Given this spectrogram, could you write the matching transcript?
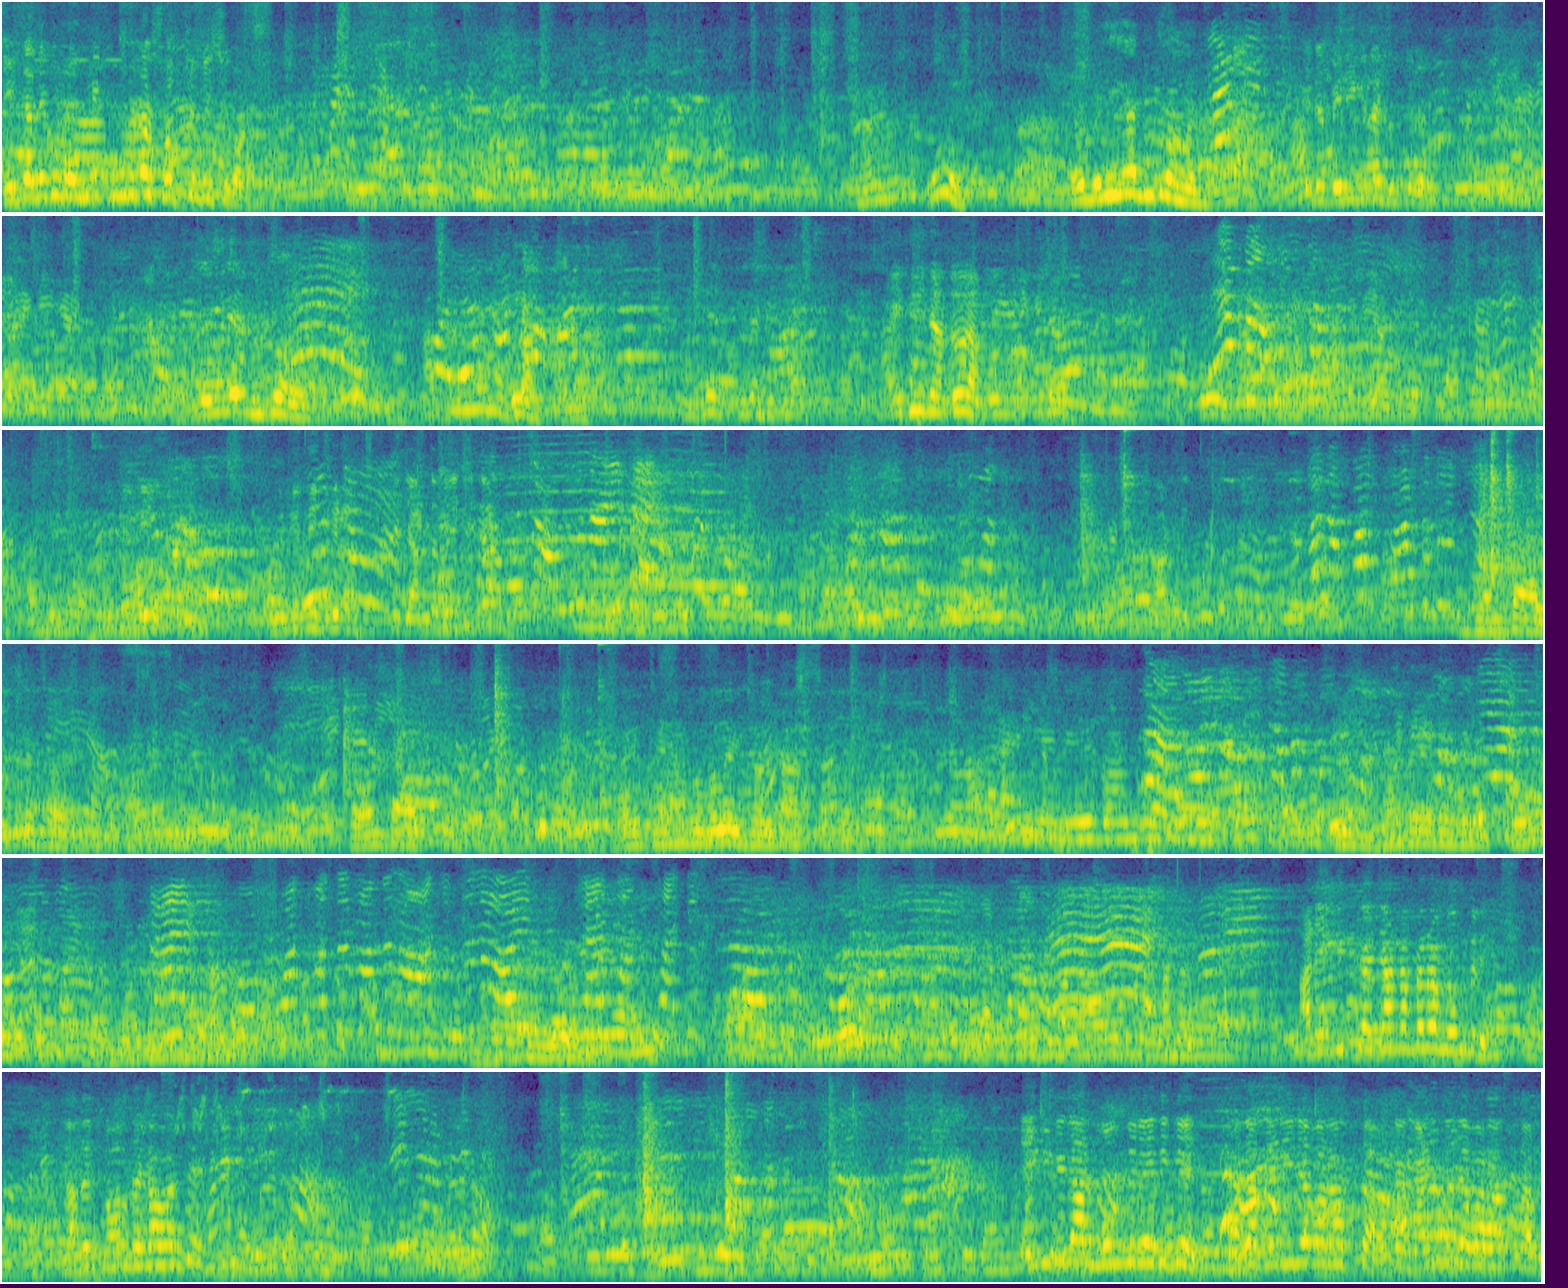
এইটা দেখুন অগ্নিকুণ্ডটা সবচেয়ে বেশি করা এই বেরিয়ে ঢুকতে হবে এটা বেরিয়ে গেলে ঢুকতে দেবে বেরিয়ে ঢুকতে হবে না? এইদিকে যান দাদা জানতে পেরেছি জলটা আসছে জলটা আসছে। আরে, তুমি আমাকে বলো এই জলটা আসছে আর এদিকটা যান আপনারা মন্দিরে। যাদের জল দেখা হচ্ছে মন্দিরে যান এইদিকে যান মন্দির এইদিকে ওটা বেরিয়ে যাবার রাস্তা ওটা গাড়িতে যাবার রাস্তা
